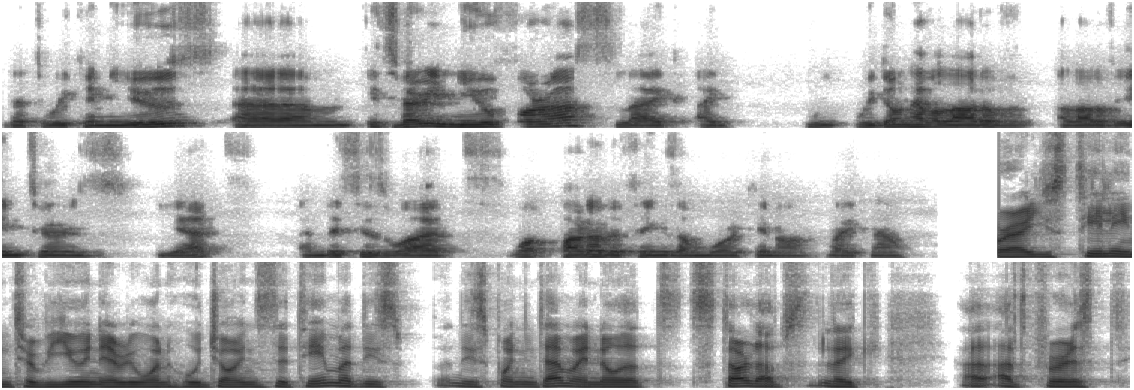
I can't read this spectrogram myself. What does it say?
that we can use. Um, it's very new for us. Like I, we, we don't have a lot of a lot of interns yet, and this is what what part of the things I'm working on right now. Or are you still interviewing everyone who joins the team at this at this point in time? I know that startups like at first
